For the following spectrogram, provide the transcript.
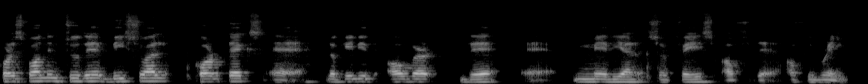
corresponding to the visual cortex uh, located over the uh, medial surface of the, of the brain.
